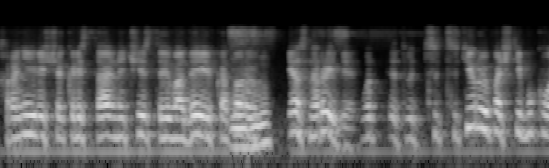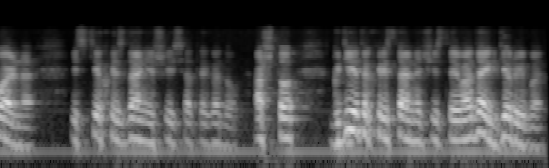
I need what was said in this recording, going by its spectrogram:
хранилище кристально чистой воды, в котором угу. ясно рыбе. Вот это цитирую почти буквально из тех изданий 60-х годов. А что, где эта кристально чистая вода и где рыба?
